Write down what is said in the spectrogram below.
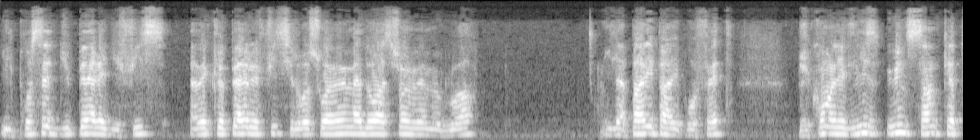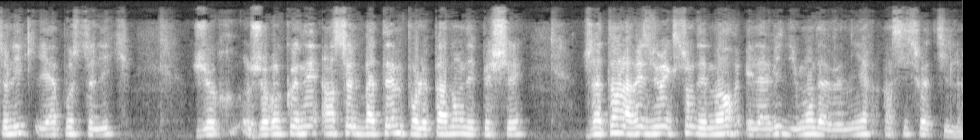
Il procède du Père et du Fils. Avec le Père et le Fils, il reçoit même adoration et même gloire. Il a parlé par les prophètes. Je crois en l'Église, une sainte, catholique et apostolique. Je, reconnais un seul baptême pour le pardon des péchés. J'attends la résurrection des morts et la vie du monde à venir, ainsi soit-il.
